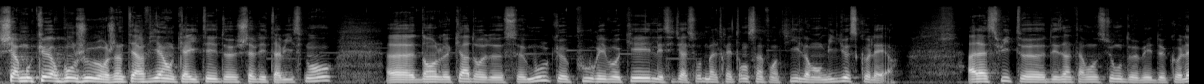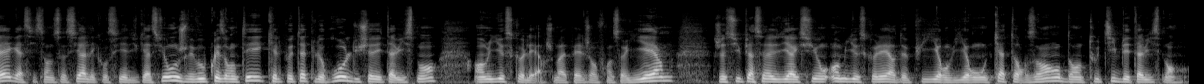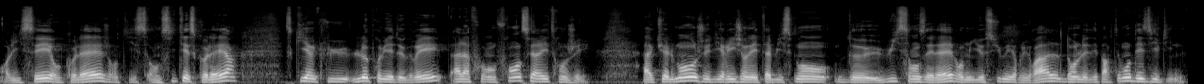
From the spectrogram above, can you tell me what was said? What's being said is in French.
Cher Mooker, bonjour. J'interviens en qualité de chef d'établissement euh, dans le cadre de ce MOOC pour évoquer les situations de maltraitance infantile en milieu scolaire. À la suite euh, des interventions de mes deux collègues, assistantes sociales et conseillers d'éducation, je vais vous présenter quel peut être le rôle du chef d'établissement en milieu scolaire. Je m'appelle Jean-François Guillerme, je suis personnel de direction en milieu scolaire depuis environ 14 ans dans tout type d'établissement, en lycée, en collège, en cité scolaire ce qui inclut le premier degré, à la fois en France et à l'étranger. Actuellement, je dirige un établissement de 800 élèves en milieu semi-rural dans le département des Yvelines.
